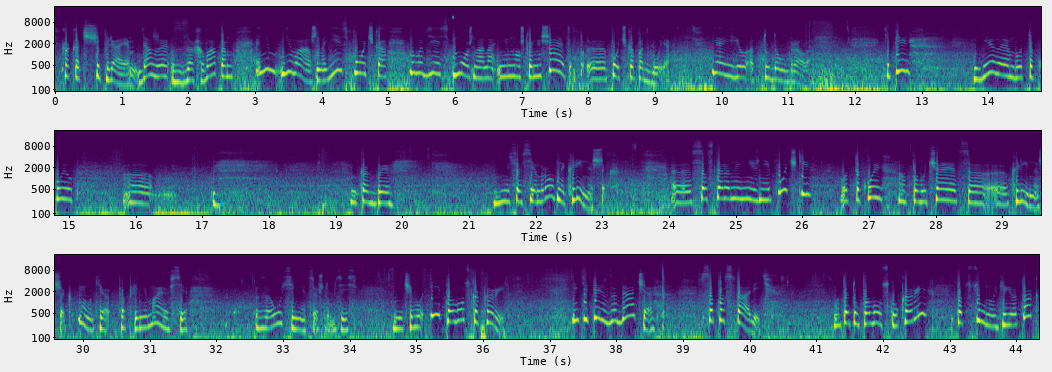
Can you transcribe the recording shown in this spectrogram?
как отщепляем, даже с захватом, не, не важно, есть почка, ну вот здесь можно, она немножко мешает, э, почка подвоя. Я ее оттуда убрала. Теперь делаем вот такую э, как бы не совсем ровный клинышек. Э, Со стороны нижней почки вот такой э, получается э, клинышек. Ну вот я попринимаю все заусеницы, чтобы здесь ничего. И полоска коры. И теперь задача сопоставить вот эту полоску коры, подсунуть ее так,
